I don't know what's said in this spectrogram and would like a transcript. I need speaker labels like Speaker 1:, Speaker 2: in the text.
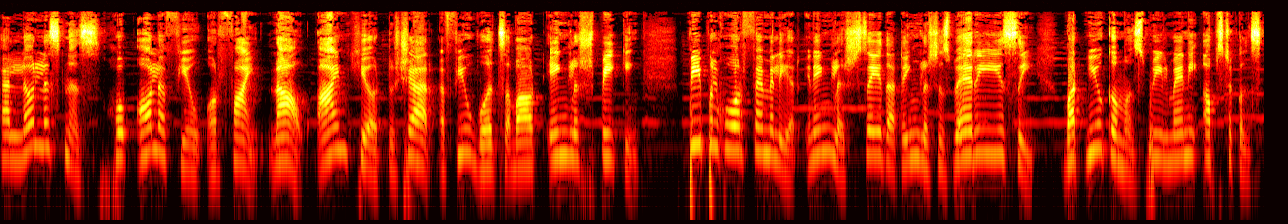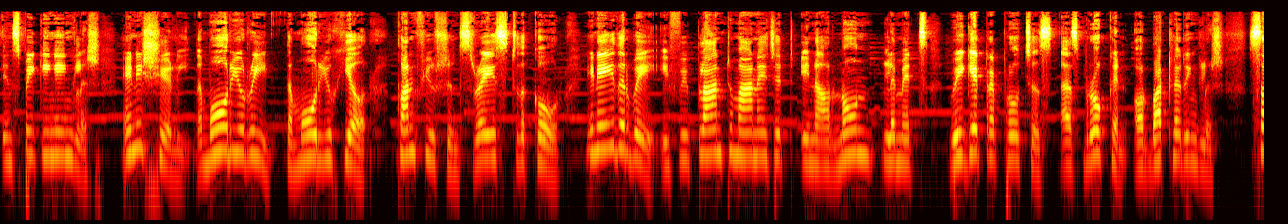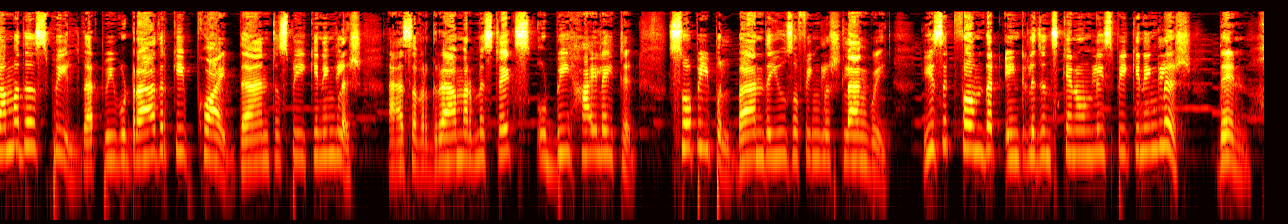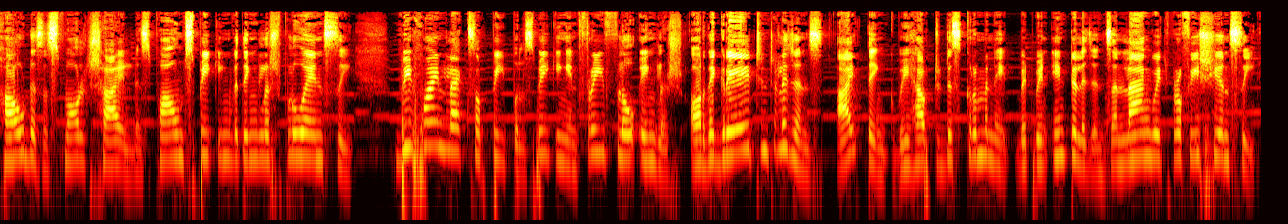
Speaker 1: Hello, listeners. Hope all of you are fine. Now, I'm here to share a few words about English speaking. People who are familiar in English say that English is very easy, but newcomers feel many obstacles in speaking English. Initially, the more you read, the more you hear. Confusions raised to the core. In either way, if we plan to manage it in our known limits, we get reproaches as broken or butler English. Some others feel that we would rather keep quiet than to speak in English, as our grammar mistakes would be highlighted. So people ban the use of English language. Is it firm that intelligence can only speak in English? Then, how does a small child is found speaking with English fluency? We find lakhs of people speaking in free flow English. Are they great intelligence? I think we have to discriminate between intelligence and language proficiency.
